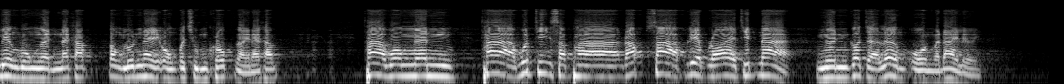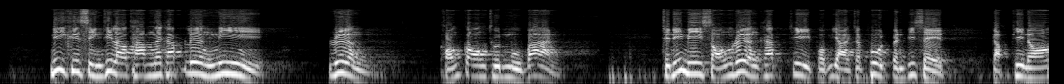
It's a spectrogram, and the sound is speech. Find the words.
เรื่องวงเงินนะครับ ต้องลุ้นให้องค์ประชุมครบหน่อยนะครับ ถ้าวงเงินถ้าวุฒิสภารับทราบเรียบร้อยอาทิตย์หน้า เงินก็จะเริ่มโอนมาได้เลย นี่คือสิ่งที่เราทำนะครับ เรื่องหนี้เรื่องของกองทุนหมู่บ้าน ทีนี้มีสองเรื่องครับที่ผมอยากจะพูดเป็นพิเศษกับพี่น้อง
